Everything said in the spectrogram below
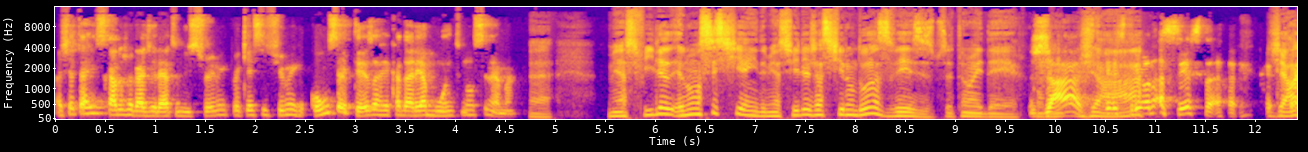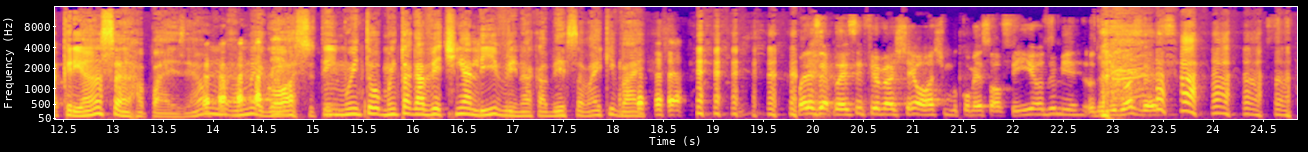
achei até arriscado jogar direto no streaming, porque esse filme com certeza arrecadaria muito no cinema. É. Minhas filhas, eu não assisti ainda, minhas filhas já assistiram duas vezes, pra você ter uma ideia. Como, já? Já. Estreou na sexta. Já a criança, rapaz, é um, é um negócio. Tem muito, muita gavetinha livre na cabeça, vai que vai. Por exemplo, esse filme eu achei ótimo do começo ao fim e eu dormi. Eu dormi duas vezes.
